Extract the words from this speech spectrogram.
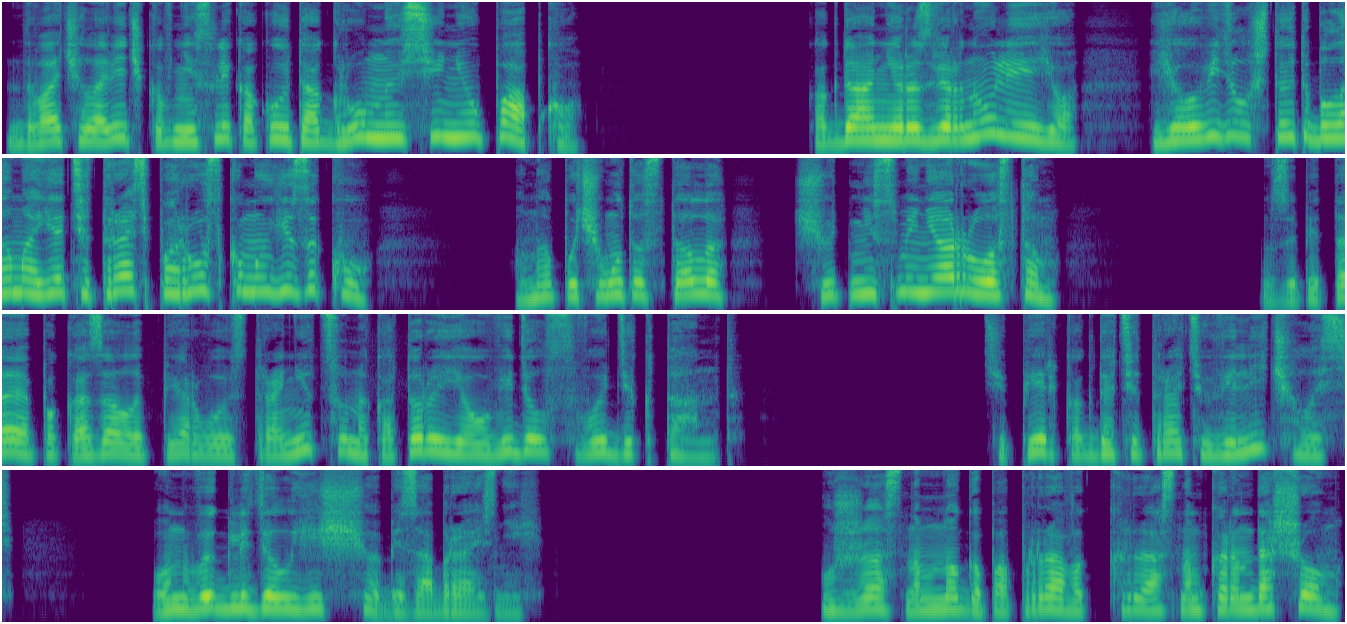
Два человечка внесли какую-то огромную синюю папку. Когда они развернули ее, я увидел, что это была моя тетрадь по русскому языку. Она почему-то стала чуть не с меня ростом. Запятая показала первую страницу, на которой я увидел свой диктант. Теперь, когда тетрадь увеличилась, он выглядел еще безобразней. Ужасно много поправок красным карандашом.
